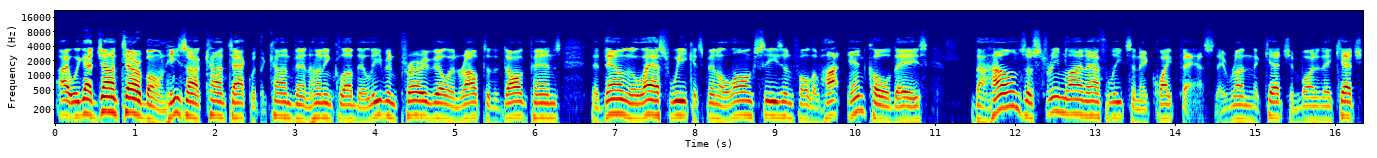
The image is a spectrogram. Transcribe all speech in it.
All right, we got John Terrebonne. He's our contact with the Convent Hunting Club. They're leaving Prairieville en route to the dog pens. They're down to the last week. It's been a long season full of hot and cold days. The hounds are streamline athletes and they're quite fast. They run the catch, and boy, do they catch.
